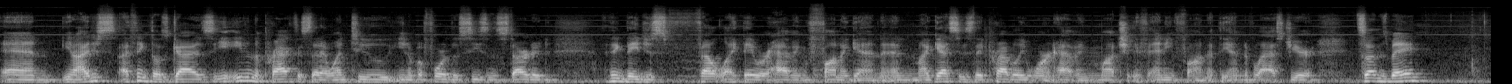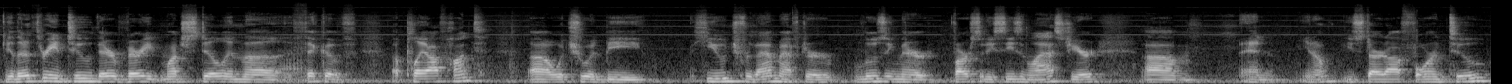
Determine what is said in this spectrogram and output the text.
And, you know, I just, I think those guys, even the practice that I went to, you know, before the season started, I think they just felt like they were having fun again. And my guess is they probably weren't having much, if any, fun at the end of last year. Suns Bay, yeah, they're three and two. They're very much still in the thick of a playoff hunt, uh, which would be huge for them after losing their varsity season last year. Um, and you know you start off four and two,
